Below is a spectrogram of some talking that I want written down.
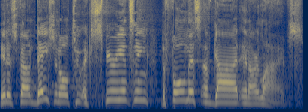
It is foundational to experiencing the fullness of God in our lives.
